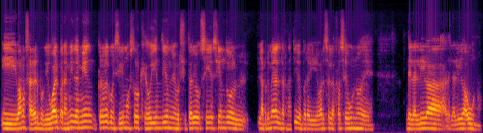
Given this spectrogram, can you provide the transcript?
Y vamos a ver, porque igual para mí también creo que coincidimos todos que hoy en día Universitario sigue siendo la primera alternativa para llevarse la fase 1 de, de la Liga, de la Liga 1.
